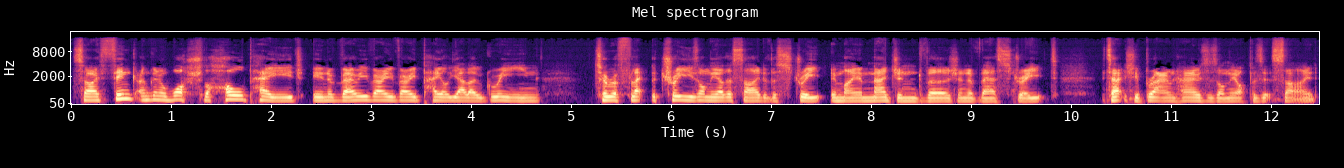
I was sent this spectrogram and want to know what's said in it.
So I think I'm going to wash the whole page in a very, very, very pale yellow green to reflect the trees on the other side of the street in my imagined version of their street. It's actually brown houses on the opposite side.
